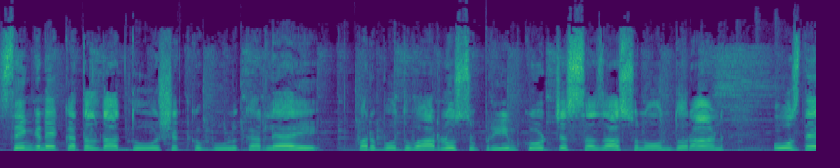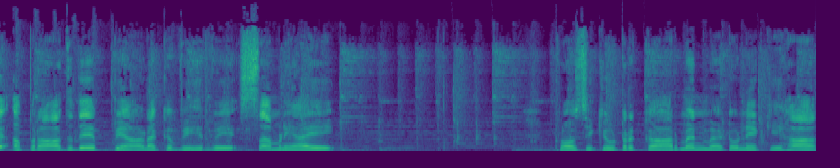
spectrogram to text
ਸਿੰਘ ਨੇ ਕਤਲ ਦਾ ਦੋਸ਼ ਕਬੂਲ ਕਰ ਲਿਆ ਹੈ ਪਰ ਬੁੱਧਵਾਰ ਨੂੰ ਸੁਪਰੀਮ ਕੋਰਟ 'ਚ ਸਜ਼ਾ ਸੁਣਾਉਣ ਦੌਰਾਨ ਉਸ ਦੇ ਅਪਰਾਧ ਦੇ ਭਿਆਨਕ ਵੇਰਵੇ ਸਾਹਮਣੇ ਆਏ। ਪ੍ਰੋਸੀਕਿਊਟਰ ਕਾਰਮਨ ਮੈਟੋ ਨੇ ਕਿਹਾ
